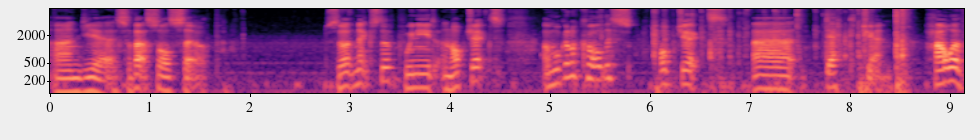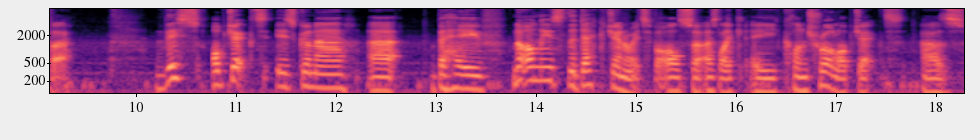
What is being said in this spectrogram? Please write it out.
and yeah so that's all set up. So next up we need an object and we're going to call this object uh, deck gen. However this object is gonna uh, behave not only as the deck generator but also as like a control object as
